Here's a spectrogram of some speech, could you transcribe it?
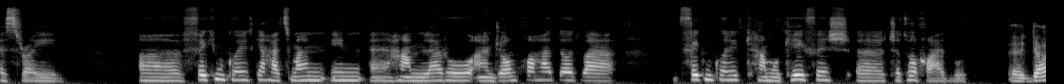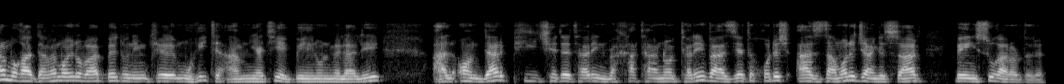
اسرائیل؟ فکر می‌کنید که حتما این حمله رو انجام خواهد داد و فکر می‌کنید کم و کیفش چطور خواهد بود؟ در مقدمه ما این رو باید بدونیم که محیط امنیتی بین المللی الان در پیچیده ترین و خطرناکترین وضعیت خودش از زمان جنگ سرد به این سو قرار داره.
